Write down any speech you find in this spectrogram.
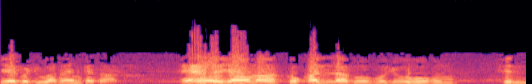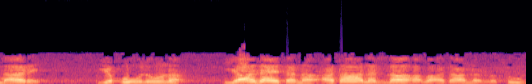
ये कुछ हुआ था इनके साथ। यौमा तो कल्लब वजूह हम फिन्नारे। यकूलूना या लैतना अतान रसूल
